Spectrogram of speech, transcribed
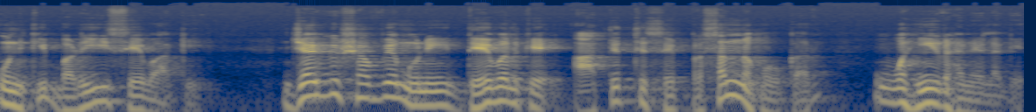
उनकी बड़ी सेवा की। जैगशव्य मुनि देवल के आतिथ्य से प्रसन्न होकर वहीं रहने लगे,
